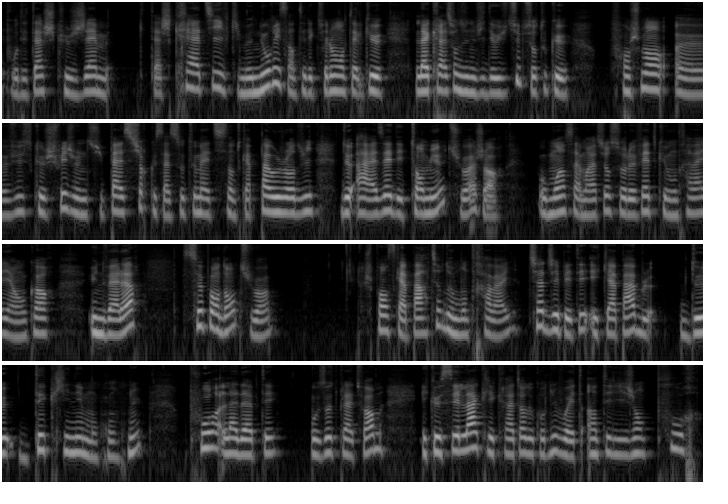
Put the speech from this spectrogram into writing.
pour des tâches que j'aime des tâches créatives qui me nourrissent intellectuellement, telles que la création d'une vidéo YouTube, surtout que Franchement, euh, vu ce que je fais, je ne suis pas sûre que ça s'automatise, en tout cas pas aujourd'hui, de A à Z, et tant mieux, tu vois, genre, au moins ça me rassure sur le fait que mon travail a encore une valeur. Cependant, tu vois, je pense qu'à partir de mon travail, ChatGPT est capable de décliner mon contenu pour l'adapter aux autres plateformes et que c'est là que les créateurs de contenu vont être intelligents pour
